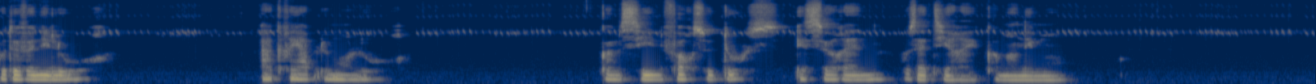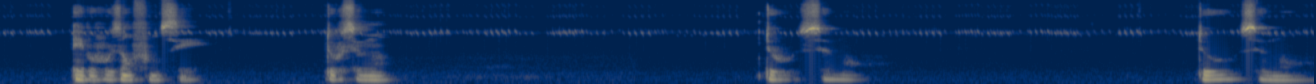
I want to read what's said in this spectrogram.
vous devenez lourd, agréablement lourd, comme si une force douce et sereine vous attirait comme un aimant. Et vous vous enfoncez doucement, doucement, doucement.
